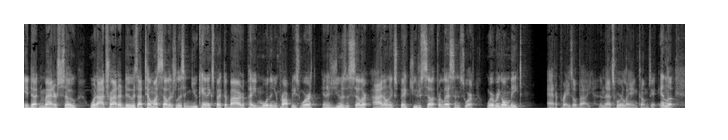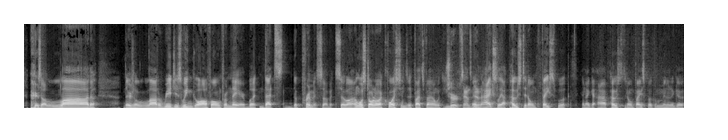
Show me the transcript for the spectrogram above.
it doesn't matter. So what I try to do is I tell my sellers, listen, you can't expect a buyer to pay more than your property's worth. And as you as a seller, I don't expect you to sell it for less than it's worth. Where are we going to meet? At appraisal value. And that's where Landon comes in. And look, there's a lot of there's a lot of ridges we can go off on from there, but that's the premise of it. So uh, I'm going to start on our questions if that's fine with you. Sure, sounds and good. And actually, I posted on Facebook, and I got I posted on Facebook a minute ago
